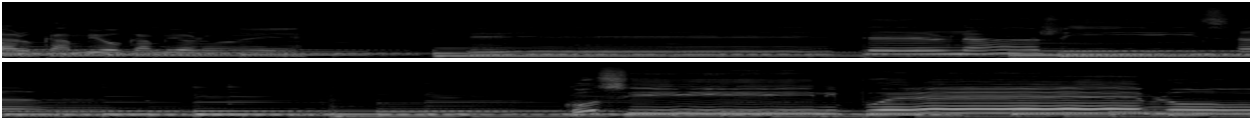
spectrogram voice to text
Claro, cambió, cambió, ¿no? Eh, eterna risa, cocina y pueblo,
